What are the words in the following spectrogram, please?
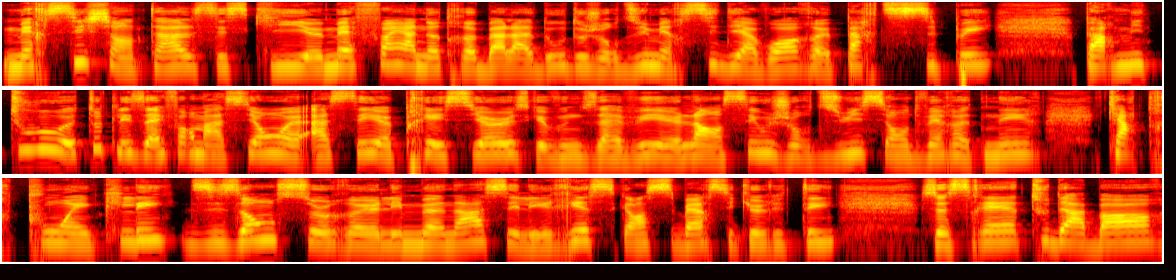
Merci, Chantal. C'est ce qui met fin à notre balado d'aujourd'hui. Merci d'y avoir participé. Parmi tout, toutes les informations assez précieuses que vous nous avez lancées aujourd'hui, si on devait retenir quatre points clés, disons, sur les menaces et les risques en cybersécurité, ce serait tout d'abord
